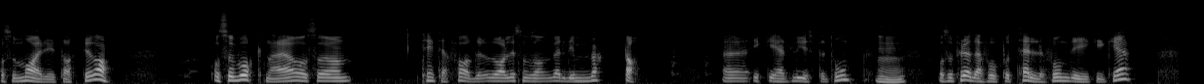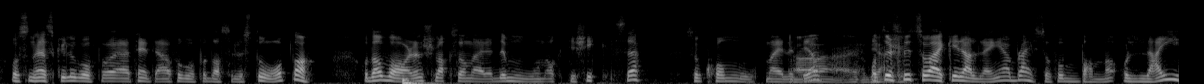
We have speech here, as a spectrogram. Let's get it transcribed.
altså marerittaktig, da. Og så våkna jeg, og så tenkte jeg fader, det var liksom sånn veldig mørkt, da. Uh, ikke helt lysbetont. Mm. Og så prøvde jeg å få på telefon, det gikk ikke. Og så når jeg skulle gå på Jeg tenkte jeg får gå på dass eller stå opp, da. Og da var det en slags sånn der demonaktig skikkelse som kom mot meg hele tida. Nei, Og til slutt så var jeg ikke redd lenger. Jeg blei så forbanna og lei.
